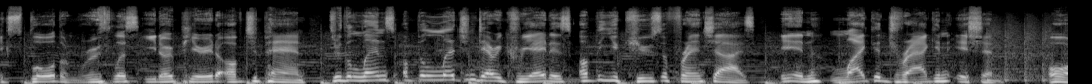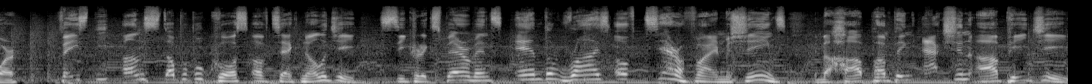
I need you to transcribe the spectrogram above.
Explore the ruthless Edo period of Japan through the lens of the legendary creators of the Yakuza franchise in Like a Dragon Ishin. Or face the unstoppable course of technology, secret experiments, and the rise of terrifying machines in the heart pumping action RPG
